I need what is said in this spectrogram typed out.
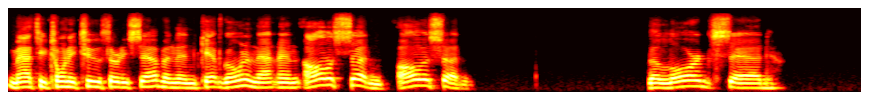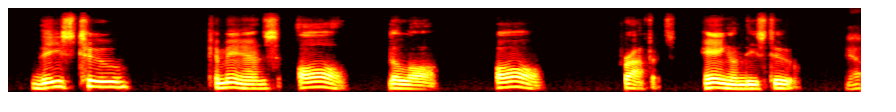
Matthew 22, 37, and kept going in that. And all of a sudden, all of a sudden, the Lord said, These two commands, all the law, all prophets hang on these two. Yeah.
